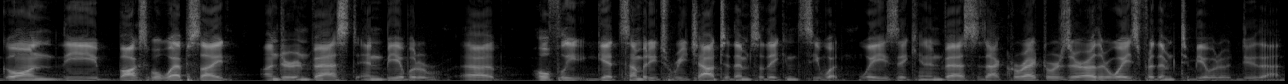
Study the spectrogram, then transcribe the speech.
go on the Boxabl website under Invest and be able to uh, hopefully get somebody to reach out to them so they can see what ways they can invest. Is that correct, or is there other ways for them to be able to do that?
